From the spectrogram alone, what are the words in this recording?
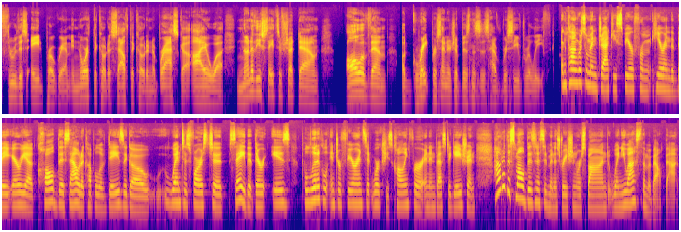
through this aid program in North Dakota, South Dakota, Nebraska, Iowa. None of these states have shut down all of them, a great percentage of businesses have received relief. And Congresswoman Jackie Speier from here in the Bay Area called this out a couple of days ago, went as far as to say that there is political interference at work. She's calling for an investigation. How did the Small Business Administration respond when you asked them about that?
